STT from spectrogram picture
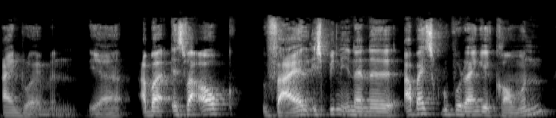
einräumen, ja. Aber es war auch, weil ich bin in eine Arbeitsgruppe reingekommen,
